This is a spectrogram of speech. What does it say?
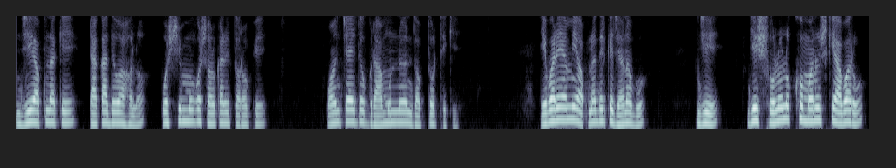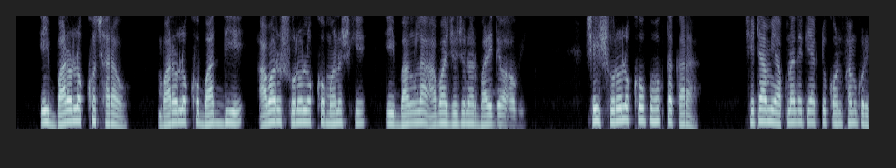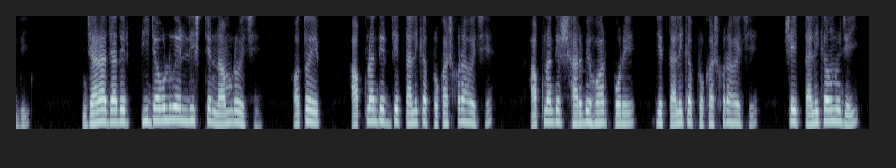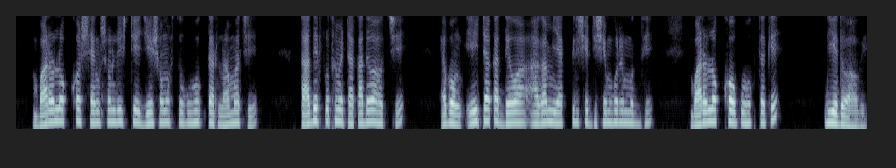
যে আপনাকে টাকা দেওয়া হলো, পশ্চিমবঙ্গ সরকারের তরফে পঞ্চায়েত ও গ্রাম উন্নয়ন দপ্তর থেকে এবারে আমি আপনাদেরকে জানাব যে যে ষোলো লক্ষ মানুষকে আবারও এই বারো লক্ষ ছাড়াও বারো লক্ষ বাদ দিয়ে আবারও ষোলো লক্ষ মানুষকে এই বাংলা আবাস যোজনার বাড়ি দেওয়া হবে। সেই ষোলো লক্ষ উপভোক্তা কারা? সেটা আমি আপনাদেরকে একটু কনফার্ম করে দিই। যারা যাদের পিডাব্লিউ এর লিস্টে নাম রয়েছে, অতএব আপনাদের যে তালিকা প্রকাশ করা হয়েছে, আপনাদের সার্ভে হওয়ার পরে যে তালিকা প্রকাশ করা হয়েছে সেই তালিকা অনুযায়ী বারো লক্ষ স্যাংশন লিস্টে যে সমস্ত উপভোক্তার নাম আছে, তাদের প্রথমে টাকা দেওয়া হচ্ছে এবং এই টাকা দেওয়া আগামী একত্রিশে ডিসেম্বরের মধ্যে বারো লক্ষ উপভোক্তাকে দিয়ে দেওয়া হবে।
